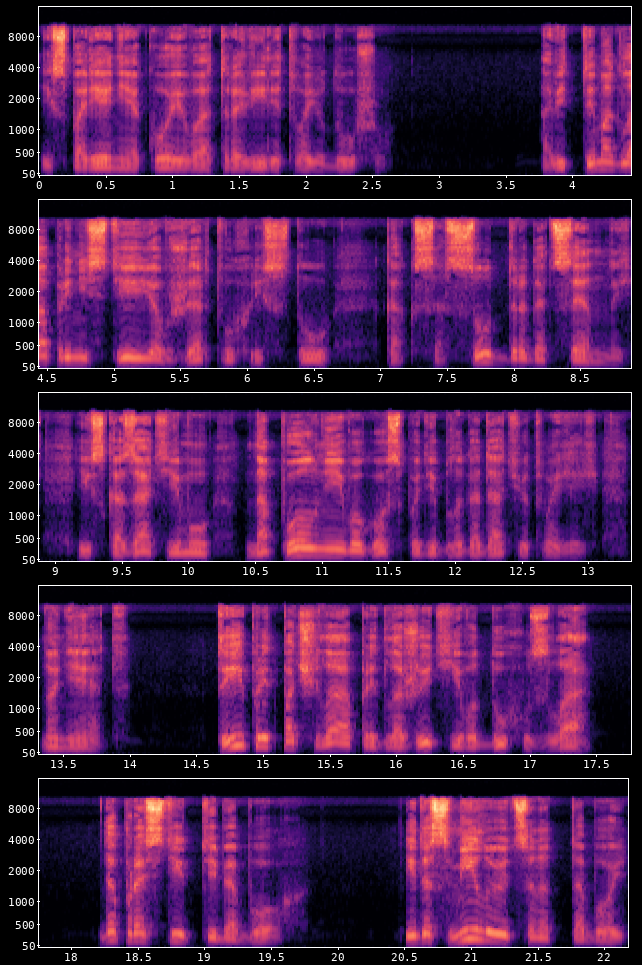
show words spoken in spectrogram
испарения коего отравили твою душу. А ведь ты могла принести ее в жертву Христу, как сосуд драгоценный, и сказать ему «наполни его, Господи, благодатью Твоей». Но нет, ты предпочла предложить его духу зла. Да простит тебя Бог, и да смилуется над тобой,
